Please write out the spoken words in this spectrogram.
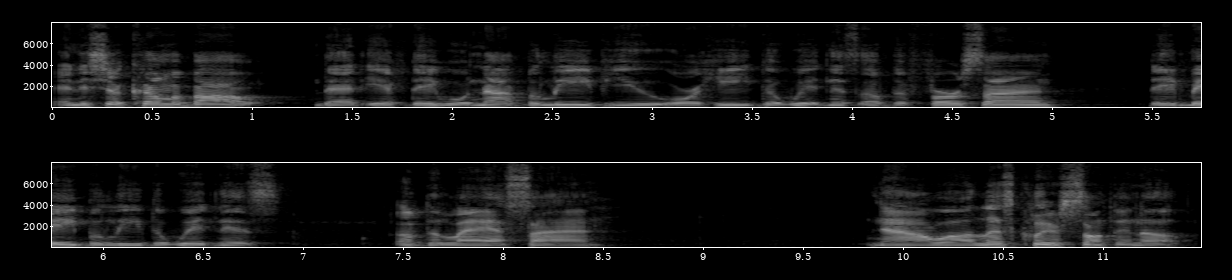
And it shall come about that if they will not believe you or heed the witness of the first sign, they may believe the witness of the last sign. Now, uh, let's clear something up.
